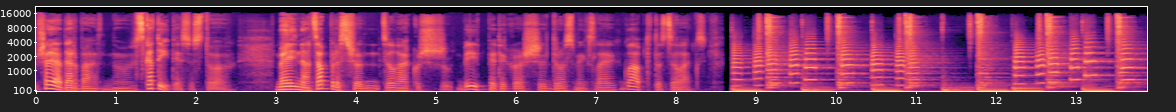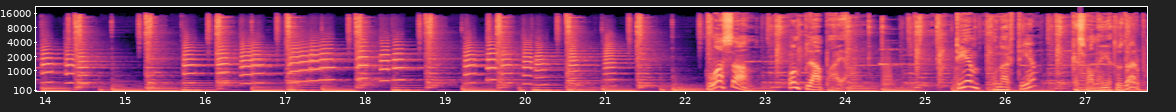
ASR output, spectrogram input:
šajā darbā nu, skatīties uz to. Mēģināt saprast šo cilvēku, kurš bija pietiekoši drosmīgs, lai glābtu tos cilvēkus. Lasām un plēpājām. Tiem un ar tiem, kas vēl neiet uz darbu.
